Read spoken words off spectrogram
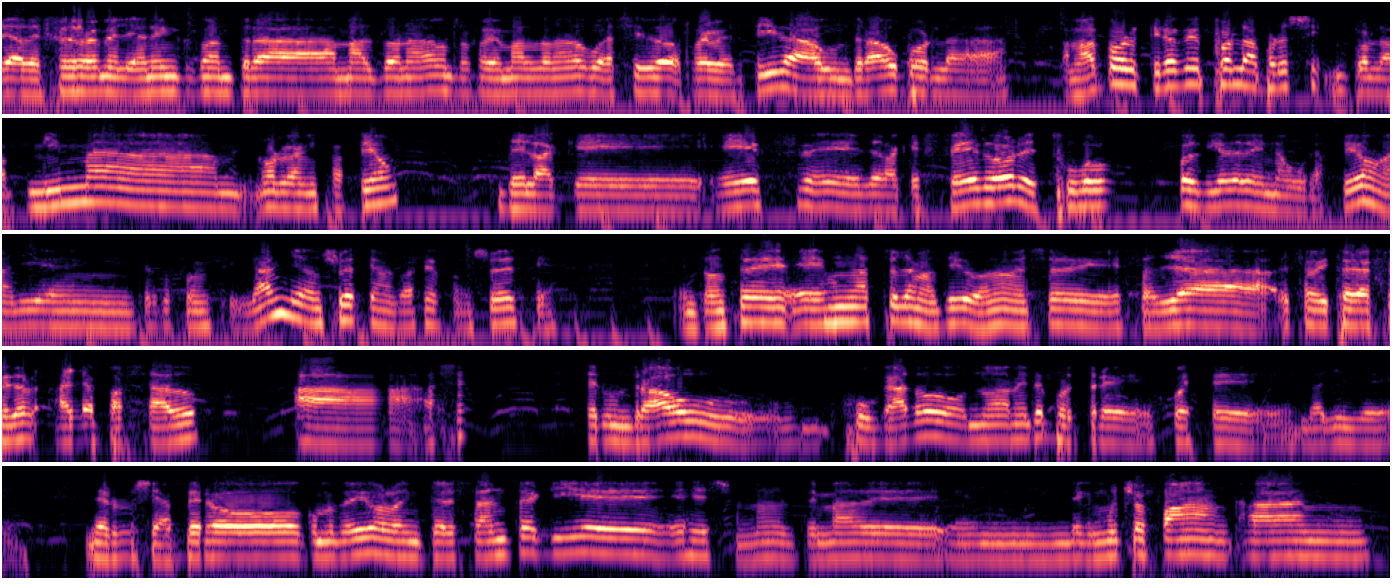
la de Fedor Emelianenko contra Maldonado, contra Fabio Maldonado, pues ha sido revertida a un draw por la... Además, por, creo que es por la, próxima, por la misma organización de la que es, eh, de la que Fedor estuvo el día de la inauguración, allí en, creo que fue en Finlandia, en Suecia, me parece que fue en Suecia. Entonces es un acto llamativo, ¿no? Ese, esa, haya- esa victoria de Fedor haya pasado a, a ser ser un draw jugado nuevamente por tres jueces de allí de, Rusia. Pero, como te digo, lo interesante aquí es, es eso, ¿no? El tema de, que muchos fans han,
